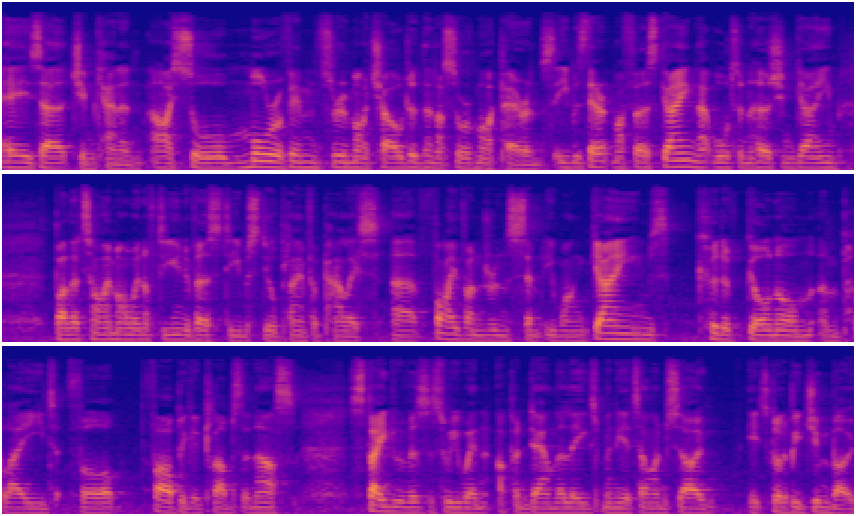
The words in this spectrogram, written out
is uh, Jim Cannon. I saw more of him through my childhood than I saw of my parents. He was there at my first game, that Walton Hersham game. By the time I went off to university, he was still playing for Palace. Uh, 571 games, could have gone on and played for far bigger clubs than us. Stayed with us as we went up and down the leagues many a time. So it's got to be Jimbo.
